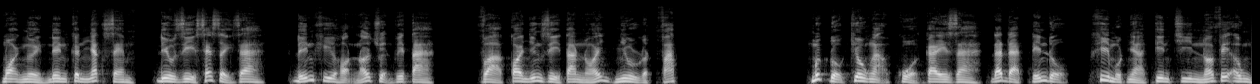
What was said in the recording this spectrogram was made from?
Mọi người nên cân nhắc xem điều gì sẽ xảy ra đến khi họ nói chuyện với ta và coi những gì ta nói như luật pháp. Mức độ kiêu ngạo của Caesar đã đạt đến độ khi một nhà tiên tri nói với ông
